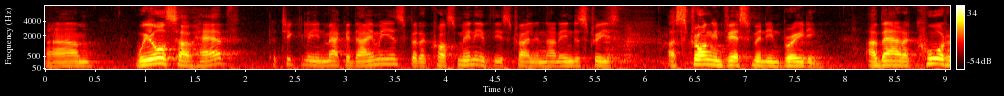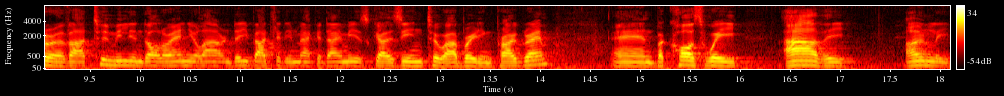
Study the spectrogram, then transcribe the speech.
Um, we also have, particularly in macadamias, but across many of the Australian nut industries, a strong investment in breeding. About a quarter of our $2 million annual R&D budget in macadamias goes into our breeding program. And because we are the only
